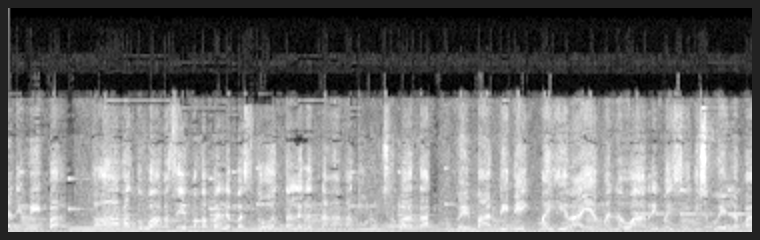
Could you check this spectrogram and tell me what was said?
anime pa. Nakakatuwa kasi yung mga palabas noon talagang nakakatulong sa bata. May matinik, may hiraya manawari, may siniskwela pa.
